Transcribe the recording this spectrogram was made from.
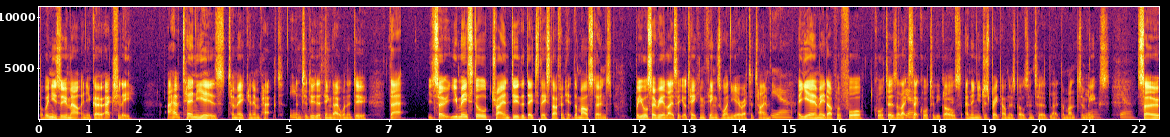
But when you zoom out and you go, actually, I have 10 years to make an impact and to do the thing that I want to do. That so you may still try and do the day-to-day stuff and hit the milestones, but you also realize that you're taking things one year at a time. yeah A year made up of four quarters. I like to Yeah. set quarterly goals and then you just break down those goals into like the months and Yeah. weeks. yeah So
